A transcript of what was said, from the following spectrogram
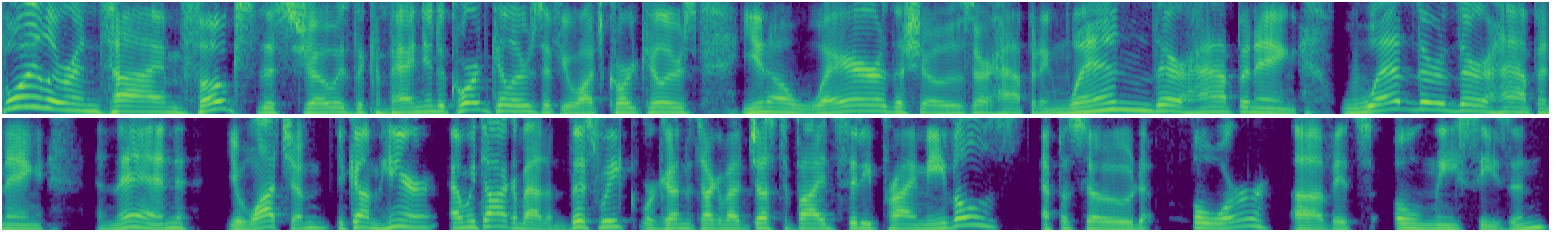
spoiler in time, folks. This show is the companion to Cordkillers. If you watch Cordkillers, you know where the shows are happening, when they're happening, whether they're happening, and then you watch them, you come here, and we talk about them. This week, we're going to talk about Justified City Primevals, episode four of its only season,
